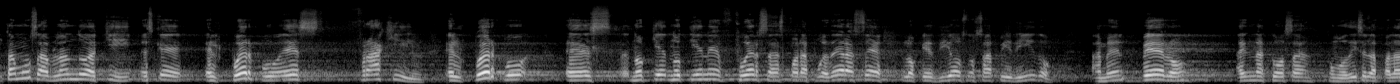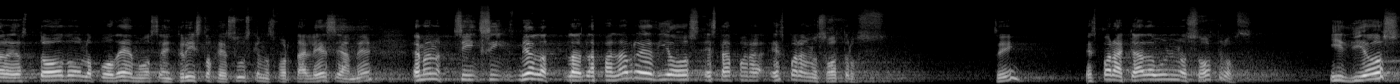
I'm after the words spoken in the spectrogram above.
estamos hablando aquí es que el cuerpo es frágil, el cuerpo es, no, no tiene fuerzas para poder hacer lo que Dios nos ha pedido. Amén. Pero hay una cosa, como dice la palabra de Dios, todo lo podemos en Cristo Jesús que nos fortalece. Amén. Hermano, si, si, mira, la, la palabra de Dios está para, es para nosotros. ¿Sí? Es para cada uno de nosotros. Y Dios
